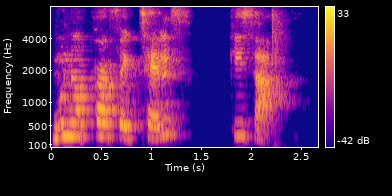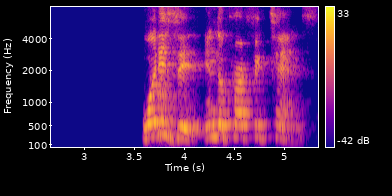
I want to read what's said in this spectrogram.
nou perfect tense. Ki sa? What is it in the perfect tense?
